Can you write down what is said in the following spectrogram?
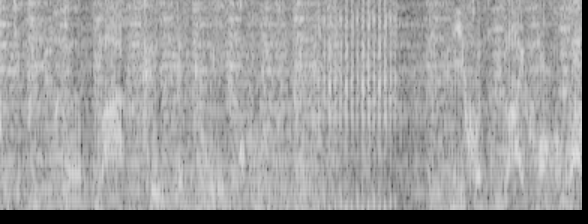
ก็จะยิ่งเพิ่มมากขึ้นเป็นทวีคูณมีคนทำลายของของเรา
